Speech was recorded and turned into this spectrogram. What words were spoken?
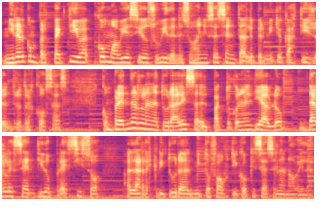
Mirar con perspectiva cómo había sido su vida en esos años 60 le permitió a Castillo, entre otras cosas, comprender la naturaleza del pacto con el diablo, darle sentido preciso a la reescritura del mito fáustico que se hace en la novela.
